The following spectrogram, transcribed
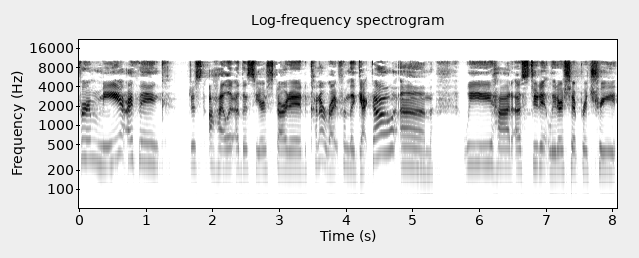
for me, I think just a highlight of this year started kind of right from the get go. Um, we had a student leadership retreat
